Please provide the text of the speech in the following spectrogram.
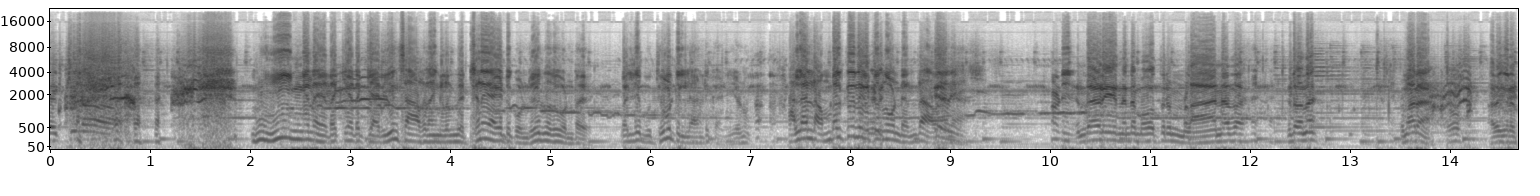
ദക്ഷിണ. നീ ഇങ്ങനെ ഇടയ്ക്കിടയ്ക്ക് അരിയും സാധനങ്ങളും ദക്ഷിണയായിട്ട് കൊണ്ടുവരുന്നത് കൊണ്ട് വലിയ ബുദ്ധിമുട്ടില്ലാണ്ട് കഴിയണം. അല്ലാണ്ട് അമ്പലത്തിൽ നിന്ന് കിട്ടുന്നതുകൊണ്ട് എന്താ എന്താടി നിന്റെ മുഖത്തൊരു മ്ലാനത? ഇങ്ങോട്ട് വന്നേ. കുമാരാ അതിങ്ങനെ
